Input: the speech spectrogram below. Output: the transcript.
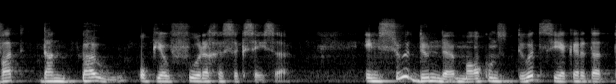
wat dan bou op jou vorige suksesse. En sodoende maak ons doodseker dat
